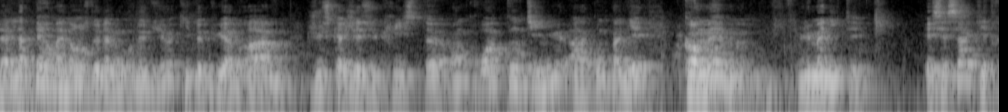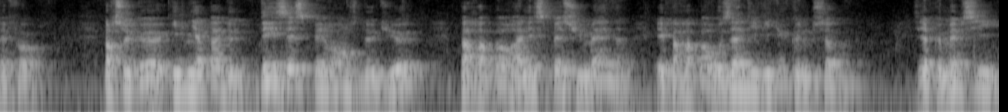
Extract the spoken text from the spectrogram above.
la, permanence de l'amour de Dieu qui, depuis Abraham jusqu'à Jésus-Christ euh, en croix, continue à accompagner quand même l'humanité. Et c'est ça qui est très fort. Parce qu'il n'y a pas de désespérance de Dieu par rapport à l'espèce humaine et par rapport aux individus que nous sommes. C'est-à-dire que même si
